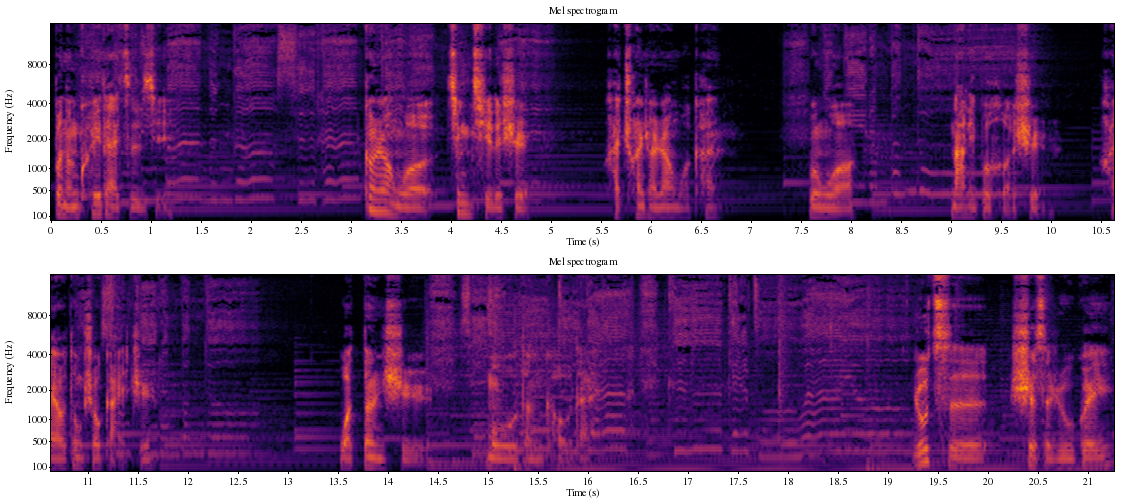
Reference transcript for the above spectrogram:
不能亏待自己。更让我惊奇的是。还穿上让我看，问我哪里不合适，还要动手改之。我顿时目瞪口呆。如此视死如归，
